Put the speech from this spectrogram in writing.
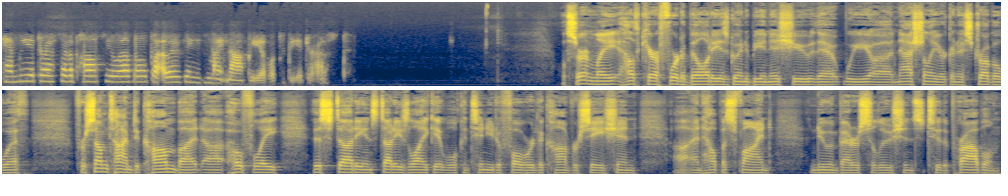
can be addressed at a policy level, but other things might not be able to be addressed. Well, certainly, healthcare affordability is going to be an issue that we uh, nationally are going to struggle with for some time to come. But uh, hopefully, this study and studies like it will continue to forward the conversation uh, and help us find new and better solutions to the problem.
